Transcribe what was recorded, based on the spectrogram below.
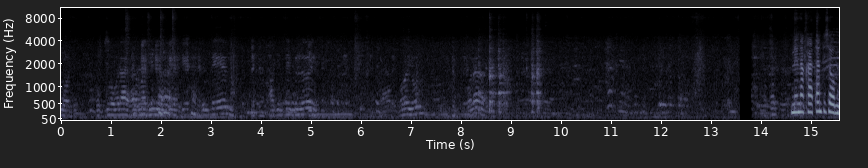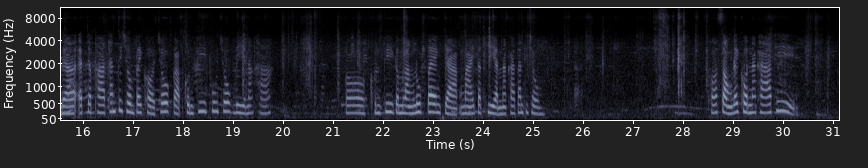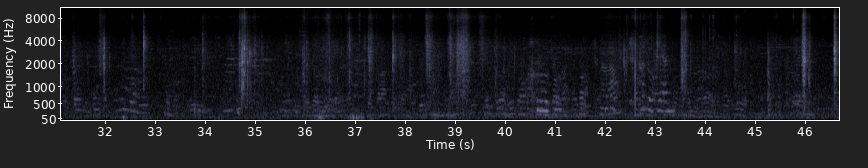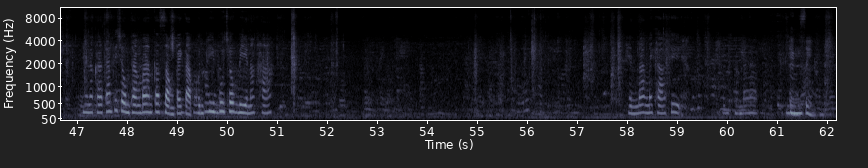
ตัวหกตัวก็ได้ให้มาที่นึ่เต็มเต็มเอาเต็มเต็มไปเลยโอ้ยยุ่งหมดแล้ว นี่นะคะท่านผู้ชมเดี๋ยวแอดจะพาท่านผู้ชมไปขอโชคกับคุณพี่ผู้โชคดีนะคะ ก็คุณพี่กำลังลูบแป้งจากไม้ตะเคียนนะคะ ท่านผู้ชม ขอส่องได้คนนะคะพี่ นี่นะคะ ท่านผู้ชมทางบ้านก็ส่องไปกับคุณพี่ผู้โชคดีนะคะ เห็นบ้างไหมคะพี่หนึ่งสี่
